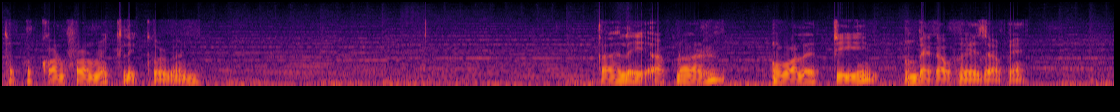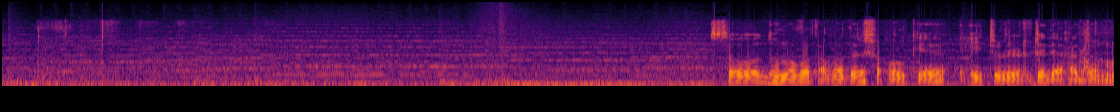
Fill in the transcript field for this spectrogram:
তারপর কনফার্মে ক্লিক করবেন। তাহলেই আপনার ওয়ালেটটি ব্যাকআপ হয়ে যাবে। সো ধন্যবাদ আপনাদের সকলকে এই টিউটোরিয়ালটি দেখার জন্য।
